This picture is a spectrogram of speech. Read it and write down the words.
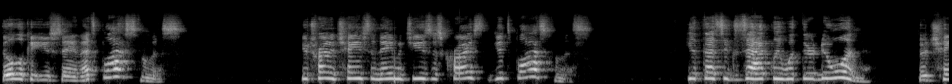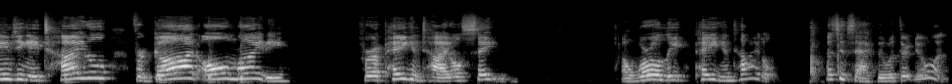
They'll look at you saying, that's blasphemous. You're trying to change the name of Jesus Christ? It's blasphemous. Yet that's exactly what they're doing. They're changing a title for God Almighty for a pagan title, Satan. A worldly pagan title. That's exactly what they're doing.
